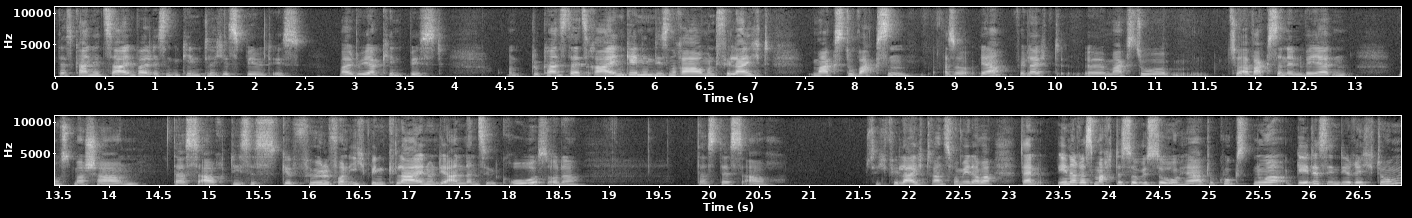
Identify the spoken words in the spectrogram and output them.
Das kann jetzt sein, weil das ein kindliches Bild ist, weil du ja Kind bist. Und du kannst da jetzt reingehen in diesen Raum und vielleicht magst du wachsen. Also ja, vielleicht äh, magst du zu Erwachsenen werden. Musst mal schauen, dass auch dieses Gefühl von ich bin klein und die anderen sind groß oder dass das auch sich vielleicht transformiert. Aber dein Inneres macht es sowieso. Ja? Du guckst nur, geht es in die Richtung?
